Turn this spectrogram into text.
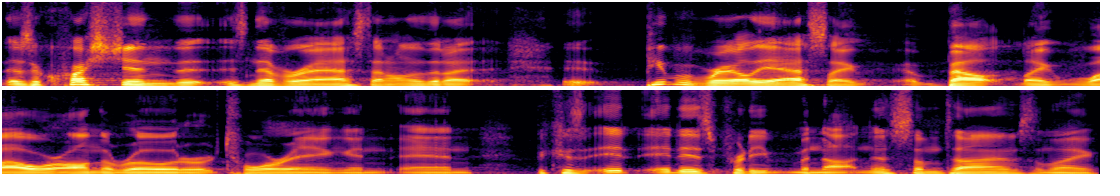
there's a question that is never asked. I don't know that I. It, people rarely ask like about like while we're on the road or touring and and because it, it is pretty monotonous sometimes and like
